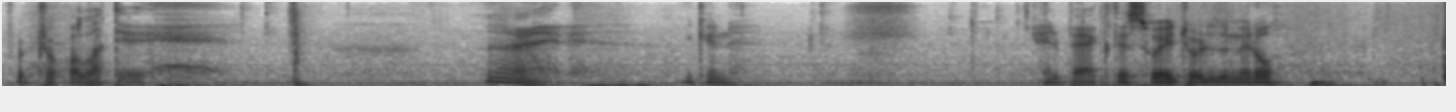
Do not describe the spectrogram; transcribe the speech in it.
for chocolate. Alright. We can head back this way towards the middle.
